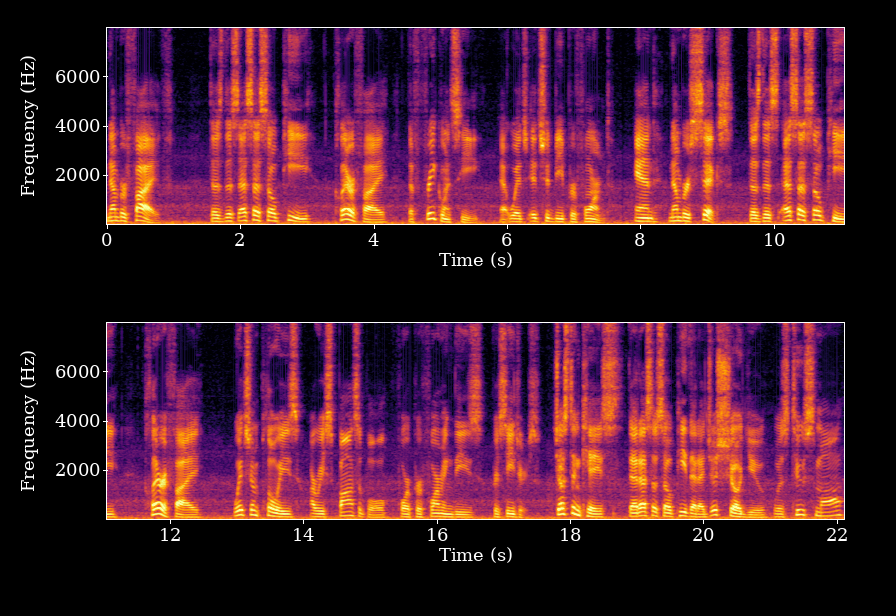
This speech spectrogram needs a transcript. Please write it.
Number five, does this SSOP clarify the frequency at which it should be performed? And number six, does this SSOP clarify which employees are responsible for performing these procedures? Just in case that SSOP that I just showed you was too small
